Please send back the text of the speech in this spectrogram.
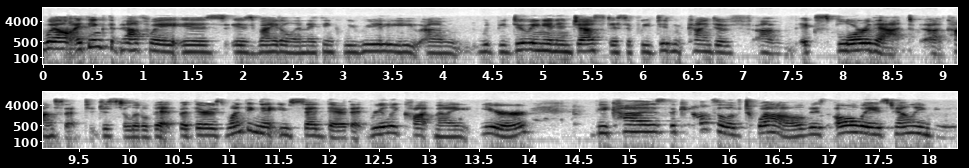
Well, I think the pathway is is vital, and I think we really um, would be doing an injustice if we didn't kind of um, explore that uh, concept just a little bit. But there's one thing that you said there that really caught my ear, because the Council of Twelve is always telling me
